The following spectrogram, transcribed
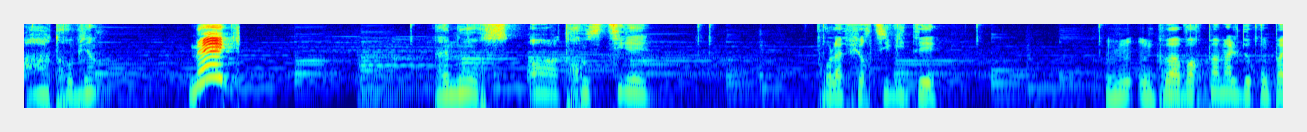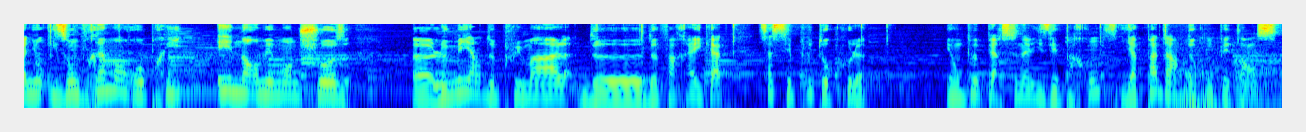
Oh, trop bien. Mec un ours. Oh, trop stylé. Pour la furtivité. On, peut avoir pas mal de compagnons. Ils ont vraiment repris énormément de choses. Euh, le meilleur de plus mal de, de Far Cry 4. Ça, c'est plutôt cool. Et on peut personnaliser. Par contre, il n'y a pas d'arbre de compétences.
